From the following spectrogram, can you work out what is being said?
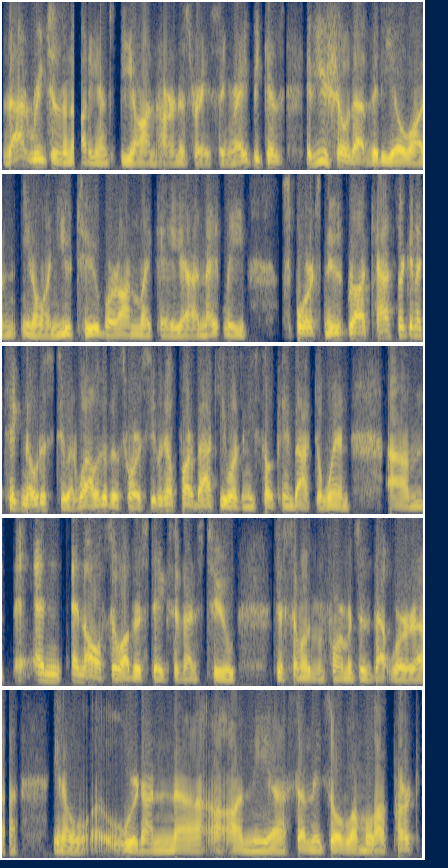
that reaches an audience beyond harness racing right? Because if you show that video on you know on youtube or on like a uh, nightly sports news broadcast they're going to take notice to it. Wow look at this horse. Look how far back he was and he still came back to win. Um, and and also other stakes events too just some of the performances that were uh, you know were done uh, on the uh, 7 8 oval at mohawk park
